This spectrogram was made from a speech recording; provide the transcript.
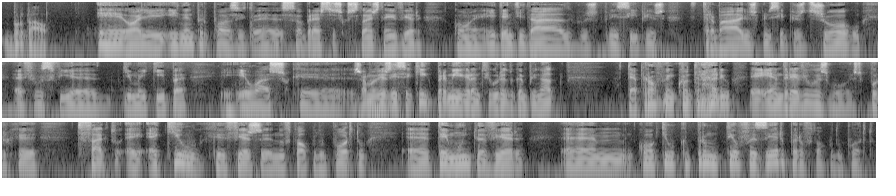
brutal. É, olha, e nem de propósito, eh, sobre estas questões tem a ver com a identidade, os princípios de trabalho, os princípios de jogo, a filosofia de uma equipa. Eu acho que, já uma vez disse aqui, que para mim a grande figura do campeonato, até prova em contrário, é André Vilas Boas, porque, de facto, aquilo que fez no Futebol Clube do Porto eh, tem muito a ver um, com aquilo que prometeu fazer para o Futebol do Porto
